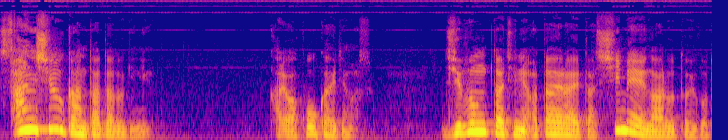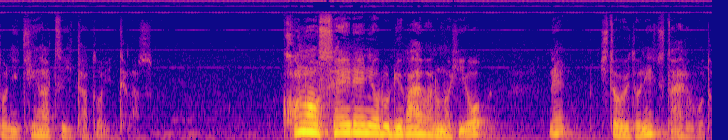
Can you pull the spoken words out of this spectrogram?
3週間経った時に彼はこう書いています。自分たちに与えられた使命があるということに気がついたと言ってます。この精霊によるリバイバルの日をね人々に伝えること。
